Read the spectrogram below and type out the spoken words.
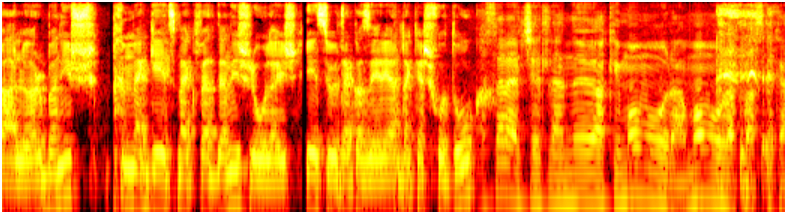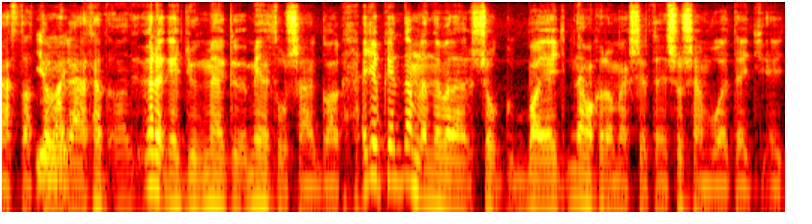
Carl Urban is, meg Gates McFadden is, róla is készültek azért érdekes fotók. A szerencsétlen nő, aki Momóra, Momóra plastikáztatta magát, hát öregedjünk meg méltósággal. Egyébként nem lenne vele sok baj, egy, nem akarom megsérteni, sosem volt egy, egy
